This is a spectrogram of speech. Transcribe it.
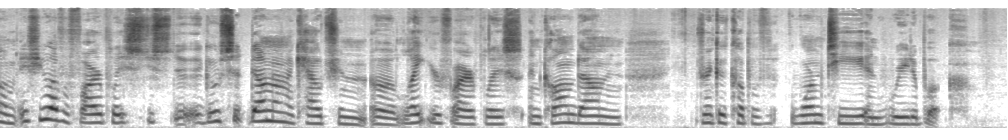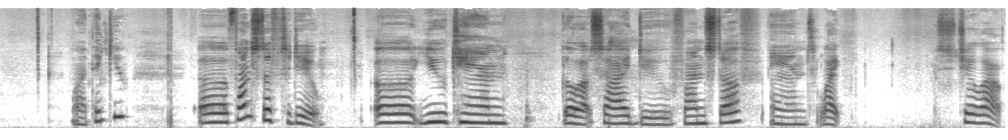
um, if you have a fireplace, just uh, go sit down on a couch and uh, light your fireplace and calm down and drink a cup of warm tea and read a book. Well, thank you. Uh, fun stuff to do. Uh, you can go outside, do fun stuff, and like chill out.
